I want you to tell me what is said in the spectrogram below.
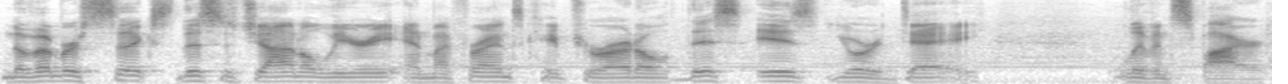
November 6th, this is John O'Leary and my friends, Cape Girardeau. This is your day. Live inspired.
